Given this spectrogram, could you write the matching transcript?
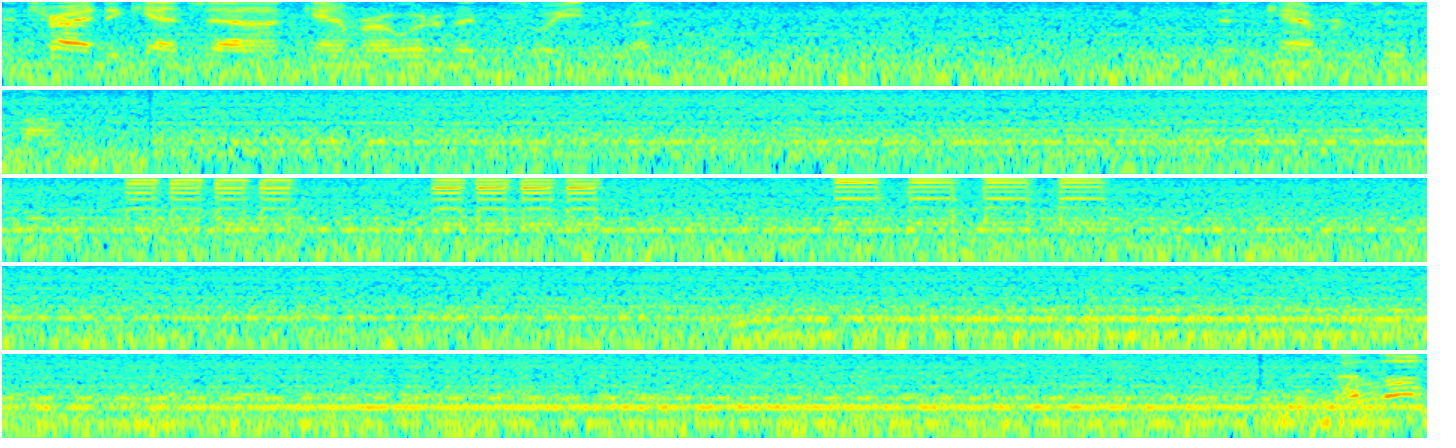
I tried to catch that on camera, it would have been sweet, but this camera's too slow. I love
